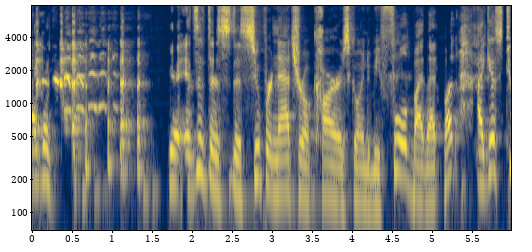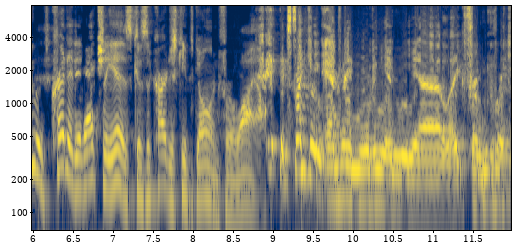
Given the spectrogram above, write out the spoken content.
I guess yeah, isn't this this supernatural car is going to be fooled by that? But I guess to his credit, it actually is because the car just keeps going for a while. It's like in every movie in the uh, like from like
